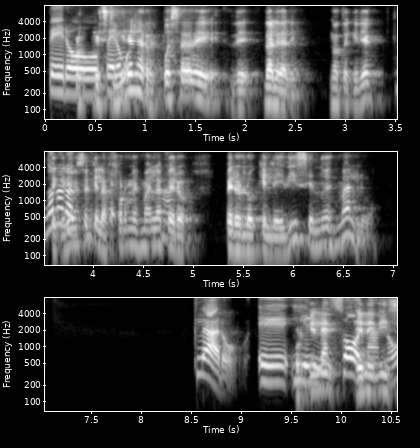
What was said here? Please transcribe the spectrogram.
Pero, pero si la respuesta de, Dale, dale. No, te quería, te quería decir que la forma es mala, pero, pero lo que le dice no es malo. Claro, eh, y en la zona, ¿no?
